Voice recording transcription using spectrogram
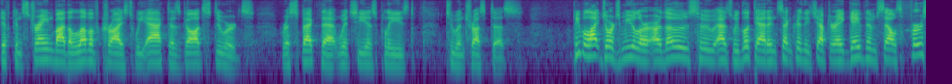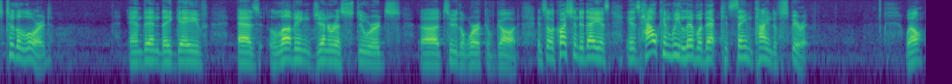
If constrained by the love of Christ, we act as God's stewards, respect that which He is pleased to entrust us. People like George Mueller are those who, as we looked at in 2 Corinthians chapter 8, gave themselves first to the Lord, and then they gave as loving, generous stewards uh, to the work of God. And so the question today is, is how can we live with that same kind of spirit? Well,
